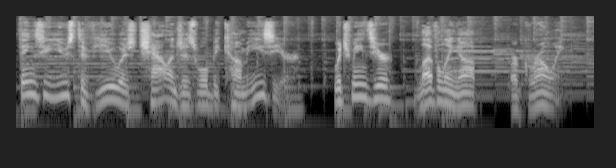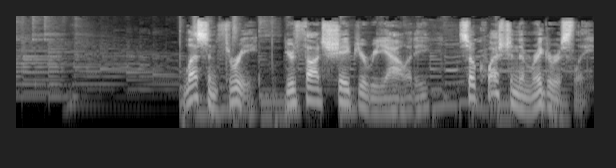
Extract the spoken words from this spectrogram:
things you used to view as challenges will become easier, which means you're leveling up or growing. Lesson 3. Your thoughts shape your reality, so question them rigorously.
